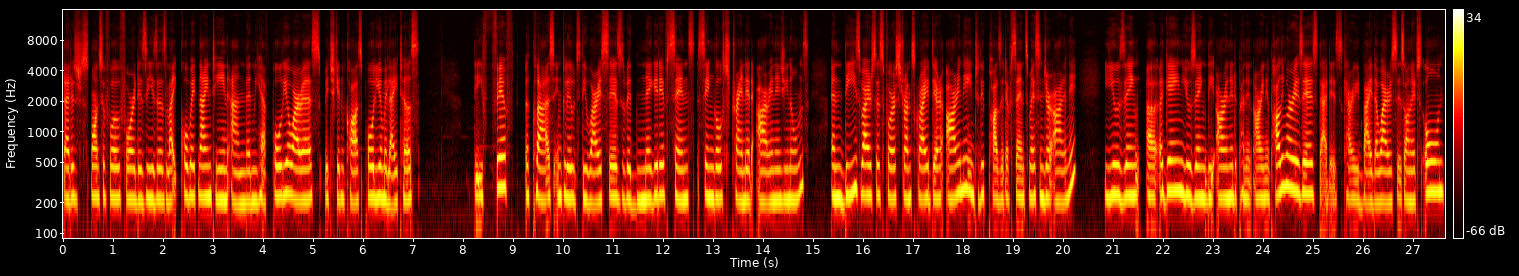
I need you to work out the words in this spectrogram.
that is responsible for diseases like COVID 19, and then we have poliovirus, which can cause poliomyelitis. The fifth class includes the viruses with negative sense single stranded RNA genomes. And these viruses first transcribe their RNA into the positive sense messenger RNA using, uh, again, using the RNA dependent RNA polymerases that is carried by the viruses on its own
